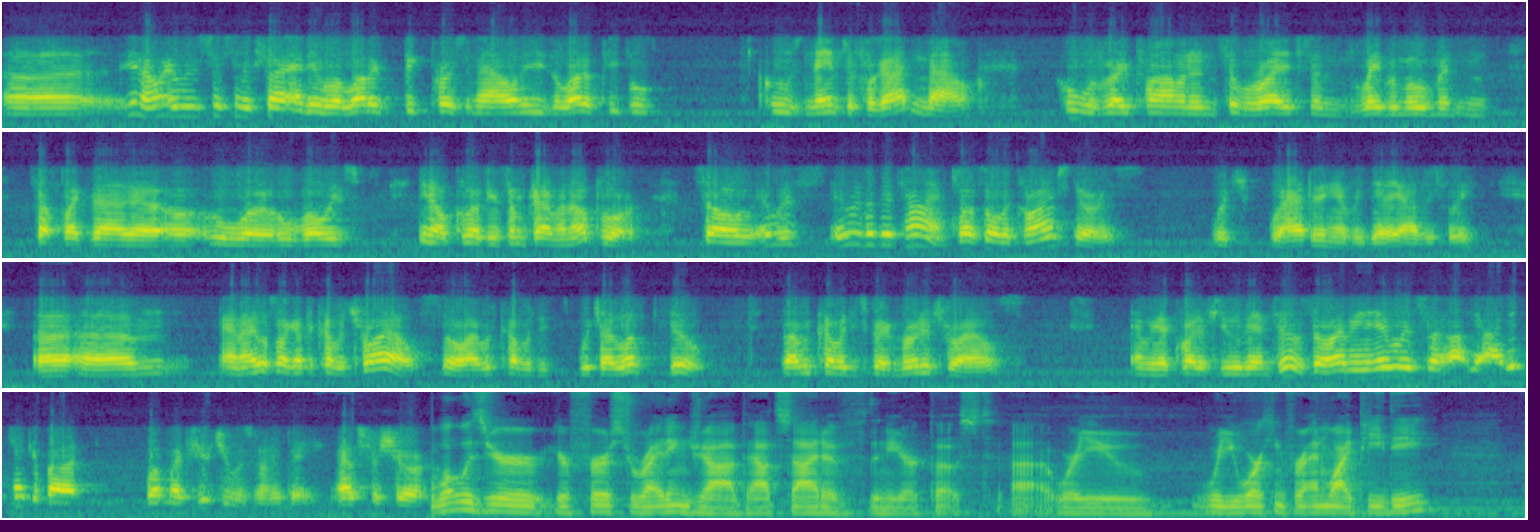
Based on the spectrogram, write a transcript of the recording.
Uh, you know, it was just an exciting. There were a lot of big personalities, a lot of people whose names are forgotten now, who were very prominent in civil rights and labor movement and stuff like that, uh, who were who were always, you know, causing some kind of an uproar. So it was it was a good time. Plus all the crime stories, everything every day, obviously. Uh, um, and I also got to cover trials, so I would cover, the, which I love to do. So I would cover these great murder trials, and we had quite a few of them too. So I mean, it was. Uh, I didn't think about what my future was going to be. That's for sure. What was your your first writing job outside of the New York Post? Uh, were you were you working for NYPD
